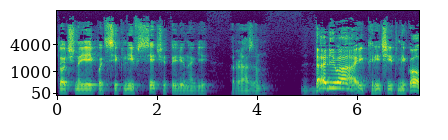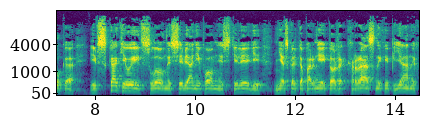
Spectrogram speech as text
точно ей подсекли все четыре ноги разом. «Добивай!» — кричит Миколка и вскакивает, словно себя не помня с телеги. Несколько парней, тоже красных и пьяных,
